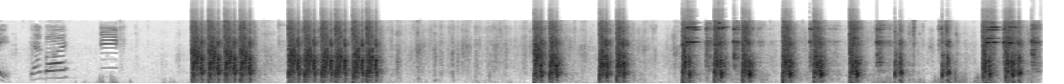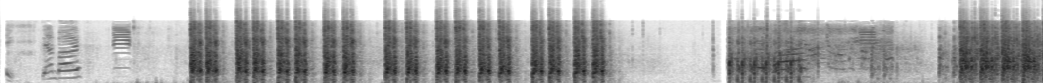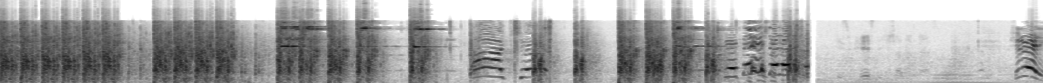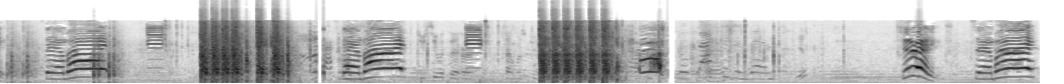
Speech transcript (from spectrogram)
ready. Stand by. You're finished, Ella! He's pissed that you shot that fast. Shoot ready. Stand by. Stand by. Did you see what the her time was? Go faster than them. Shoot ready. Stand by.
